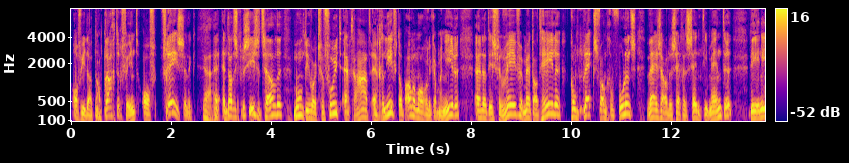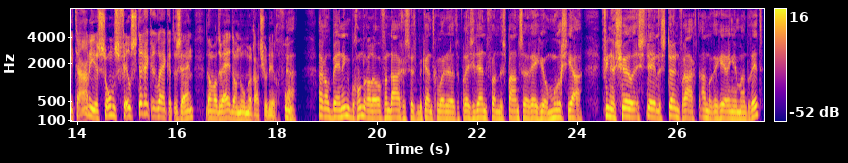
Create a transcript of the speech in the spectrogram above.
Of je dat nou prachtig vindt of vreselijk. Ja. Eh, En dat is precies hetzelfde. Monti wordt verfoeid en gehaat en geliefd op alle mogelijke manieren. En dat is verweven met dat hele complex van gevoelens. Wij zouden zeggen sentimenten. Die in Italië soms veel sterker lijken te zijn... dan wat wij dan noemen rationeel gevoel. Ja. Harald Bening begon er al over. Vandaag is dus bekend geworden dat de president van de Spaanse regio Murcia... financiële steun vraagt aan de regering in Madrid.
